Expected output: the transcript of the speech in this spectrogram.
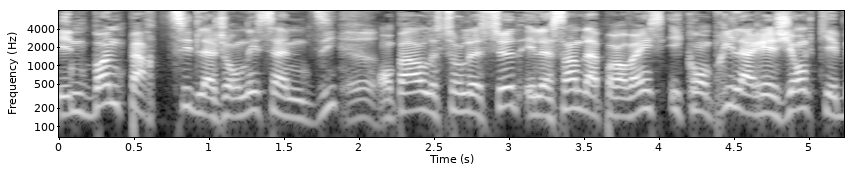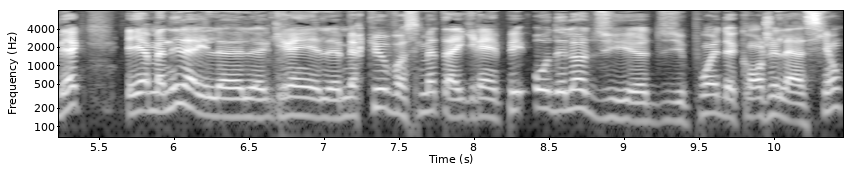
et une bonne partie de la journée samedi. On parle sur le sud et le centre de la province, y compris la région de Québec. Et à un moment donné, le, le grain- le mercure va se mettre à grimper au-delà du, euh, du point de congélation.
